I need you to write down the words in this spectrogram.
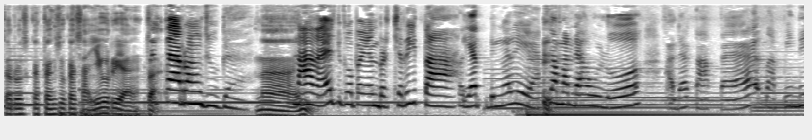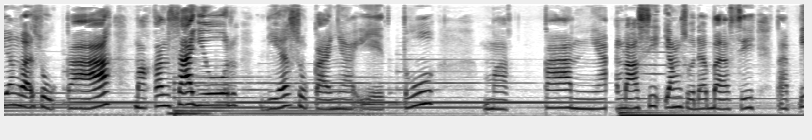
terus kadang suka sayur ya. Tak. Terong juga. Nah, Naya juga pengen bercerita. Lihat dengar ya. Zaman dahulu ada kakek tapi dia nggak suka makan sayur. Dia sukanya itu makannya nasi yang sudah basi. Tapi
